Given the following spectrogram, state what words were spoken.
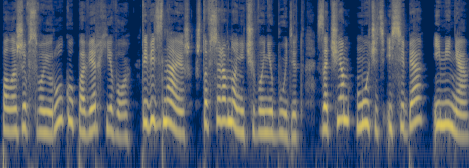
положив свою руку поверх его. «Ты ведь знаешь, что все равно ничего не будет. Зачем мучить и себя, и меня?»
